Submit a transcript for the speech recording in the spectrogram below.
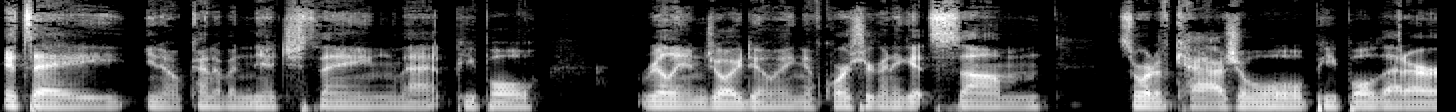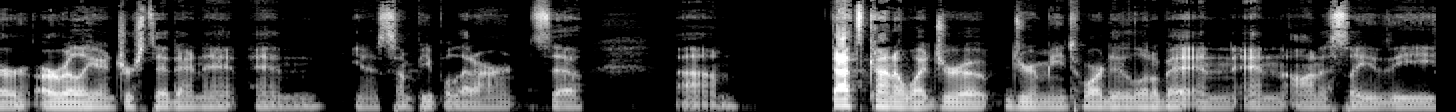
it's a you know kind of a niche thing that people really enjoy doing. Of course, you're going to get some sort of casual people that are are really interested in it, and you know some people that aren't. So um, that's kind of what drew drew me toward it a little bit, and and honestly, the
